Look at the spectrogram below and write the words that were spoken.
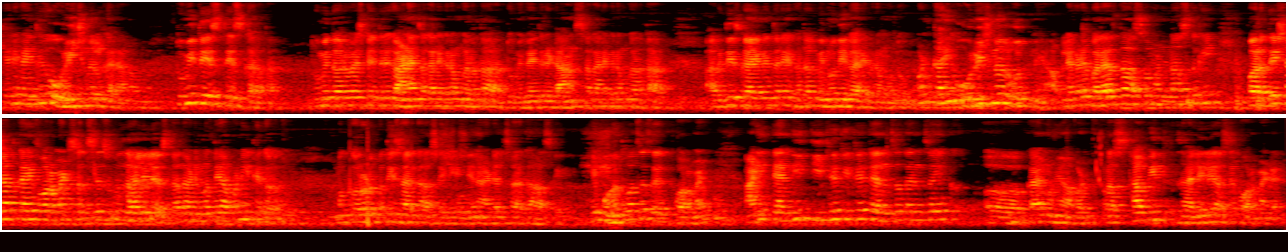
की अरे काहीतरी ओरिजिनल करा. तुम्ही तेच तेच करता. तुम्ही दरवेळेस काहीतरी गाण्याचा कार्यक्रम करता तुम्ही काहीतरी डान्सचा कार्यक्रम करता. अगदीच काही काहीतरी एखादा विनोदी कार्यक्रम होतो. पण काही ओरिजिनल होत नाही. आपल्याकडे बऱ्याचदा असं म्हणणं असतं की परदेशात काही फॉर्मॅट सक्सेसफुल झालेले असतात आणि मग ते आपण इथे करतो. मग करोडपती सारखा असेल इंडियन आयडल सारखा असेल हे महत्वाचंच आहे फॉर्मॅट आणि त्यांनी तिथे तिथे त्यांचं त्यांचं एक काय म्हणूया आपण प्रस्थापित झालेले असे फॉर्मॅट आहेत.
